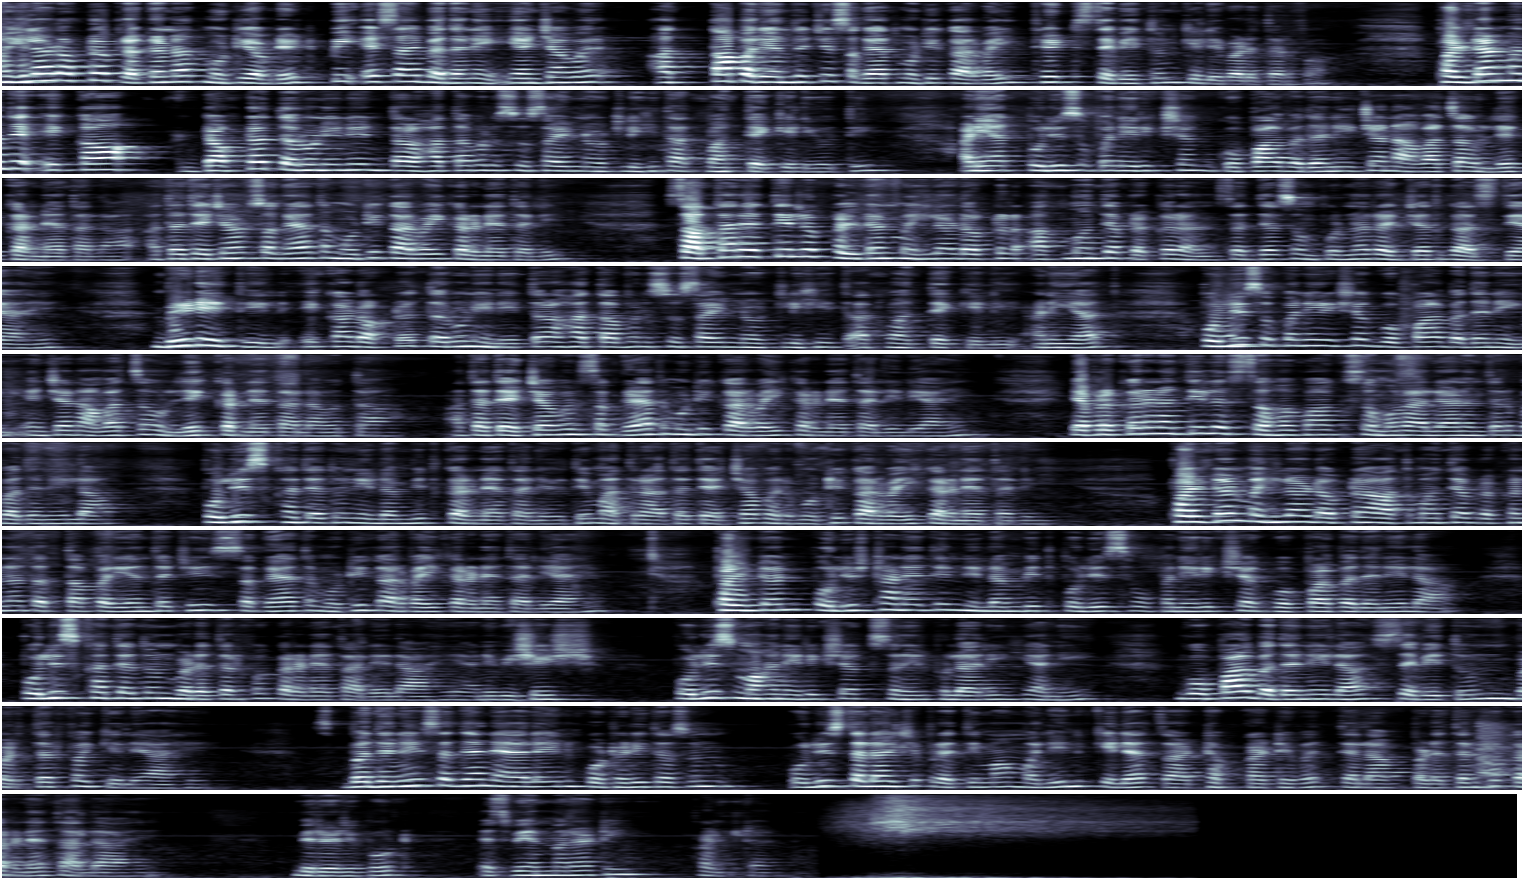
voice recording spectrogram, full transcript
महिला डॉक्टर प्रकरणात मोठी update P S I Badne यांच्यावर आत्तापर्यंतची सगळ्यात मोठी कारवाई थेट सेवेतून केली बडतर्फ फलटणमध्ये एका डॉक्टर तरुणीने तळहातावर सुसाईड नोट लिहित आत्महत्या केली होती आणि यात पोलीस उपनिरीक्षक गोपाळ बदनेच्या नावाचा उल्लेख करण्यात आला. आता त्याच्यावर सगळ्यात मोठी कारवाई करण्यात आली. साताऱ्यातील फलटण महिला डॉक्टर आत्महत्या प्रकरण सध्या संपूर्ण राज्यात गाजते आहे. बीड येथील एका डॉक्टर तरुणीने तळहातावर सुसाईड नोट लिहित आत्महत्या केली आणि यात पोलीस उपनिरीक्षक गोपाळ बदने यांच्या नावाचा उल्लेख करण्यात आला होता. आता त्याच्यावर सगळ्यात मोठी कारवाई करण्यात आलेली आहे. या प्रकरणातील सहभाग समोर आल्यानंतर बदनेला पोलीस खात्यातून निलंबित करण्यात आले होते. मात्र आता त्याच्यावर मोठी कारवाई करण्यात आली. फलटण महिला डॉक्टर आत्महत्या प्रकरणात आत्तापर्यंतची सगळ्यात मोठी कारवाई करण्यात आली आहे. फलटण पोलीस ठाण्यातील निलंबित पोलीस उपनिरीक्षक गोपाळ बदनेला पोलीस खात्यातून बडतर्फ करण्यात आलेला आहे आणि विशेष पोलीस महानिरीक्षक सुनील फुलारी यांनी गोपाळ बदनेला सेवेतून बडतर्फ केले आहे. बदने सध्या न्यायालयीन कोठडीत असून पोलीस दलाची प्रतिमा मलिन केल्याचा ठपका ठेवत त्याला बडतर्फ करण्यात आला आहे. Bureau report S B N Marathi Phaltan.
